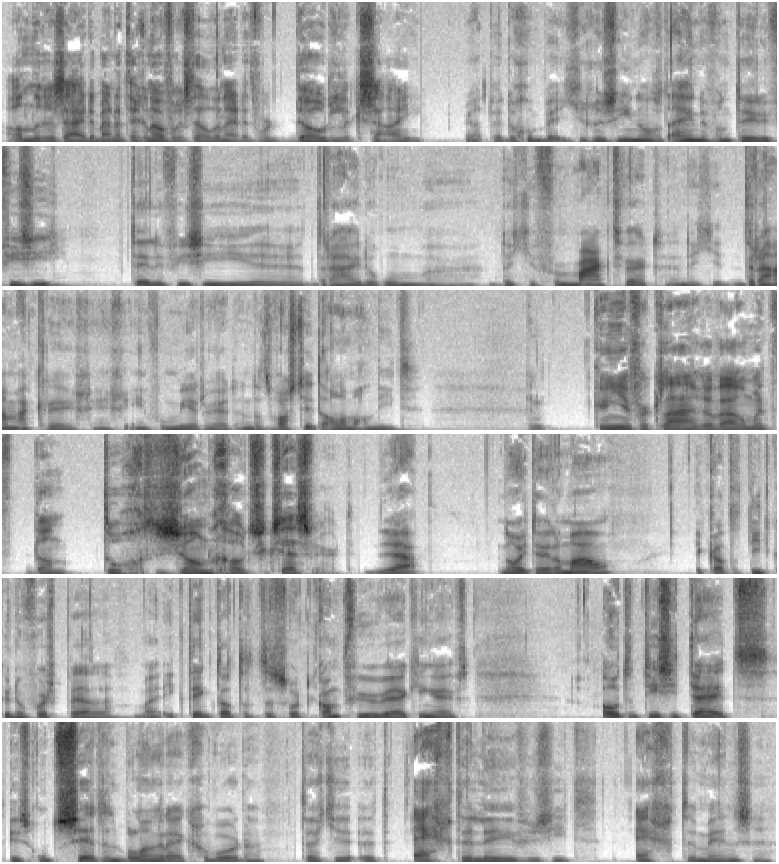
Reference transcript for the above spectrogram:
Anderen zeiden bijna tegenovergestelde, nee, dit wordt dodelijk saai. Ja, het werd toch een beetje gezien als het einde van televisie. Televisie eh, draaide om eh, dat je vermaakt werd en dat je drama kreeg en geïnformeerd werd. En dat was dit allemaal niet. Kun je verklaren waarom het dan toch zo'n groot succes werd? Ja, nooit helemaal. Ik had het niet kunnen voorspellen. Maar ik denk dat het een soort kampvuurwerking heeft. Authenticiteit is ontzettend belangrijk geworden. Dat je het echte leven ziet. Echte mensen.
